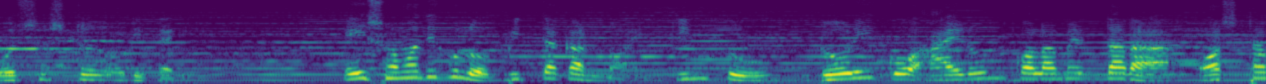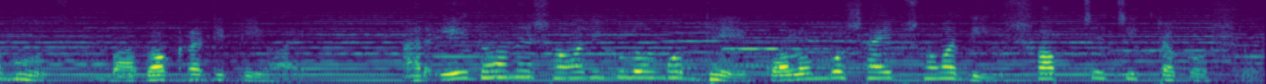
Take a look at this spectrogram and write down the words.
বৈশিষ্ট্যের অধিকারী। এই সমাধিগুলো বৃত্তাকার নয়, কিন্তু ডোরিক ও আয়রন কলামের দ্বারা অষ্টাভুজ বা বক্রাকৃতি হয়। আর এই ধরনের সমাধিগুলোর মধ্যে কলম্বো সাহেব সমাধি সবচেয়ে চিত্রাকর্ষক।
